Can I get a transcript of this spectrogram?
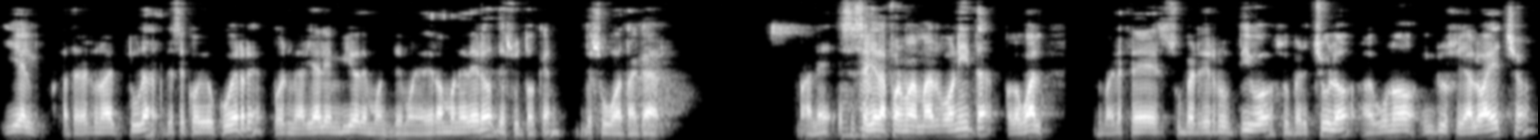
y él, a través de una lectura de ese código QR, pues me haría el envío de, monedero a monedero de su token, de su Watacar. ¿Vale? Esa sería la forma más bonita, con lo cual me parece súper disruptivo, súper chulo. Alguno incluso ya lo ha hecho.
